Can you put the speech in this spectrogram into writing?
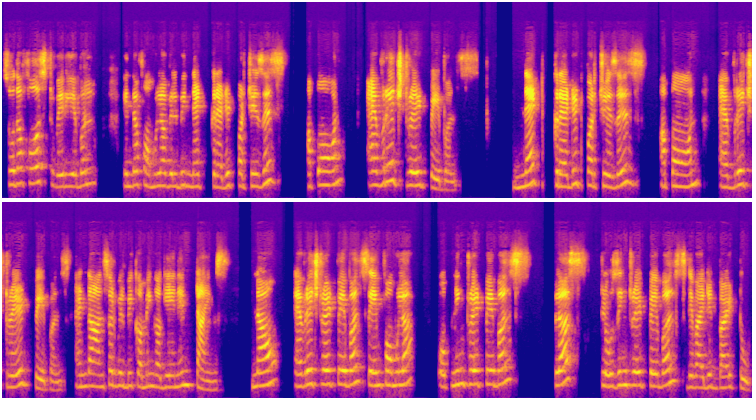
So the first variable in the formula will be net credit purchases upon average trade payables. Net credit purchases upon average trade payables. And the answer will be coming again in times. Now, average trade payables, same formula, opening trade payables plus closing trade payables divided by 2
